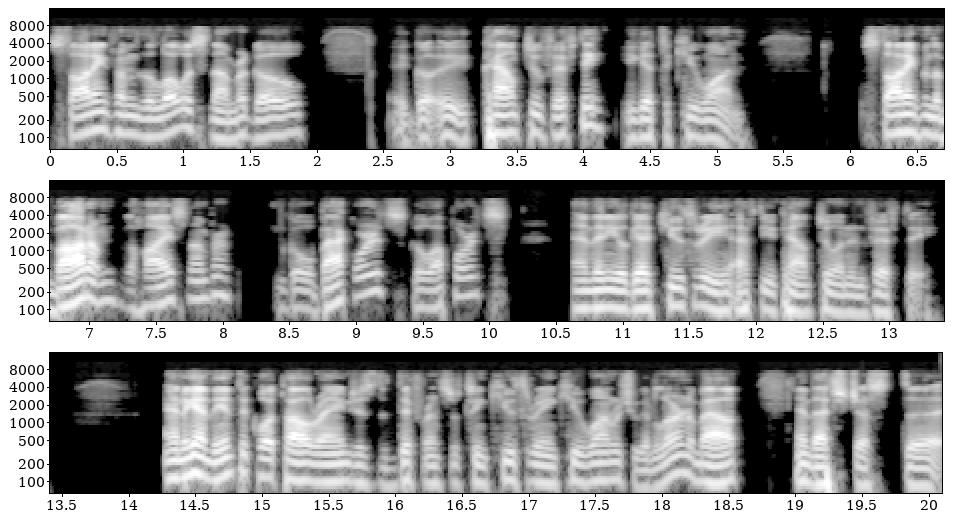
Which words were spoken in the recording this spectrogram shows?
Starting from the lowest number, go, uh, go uh, count 250, you get to Q1. Starting from the bottom, the highest number, go backwards, go upwards, and then you'll get Q3 after you count 250. And again, the interquartile range is the difference between Q3 and Q1, which we're going to learn about, and that's just uh,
